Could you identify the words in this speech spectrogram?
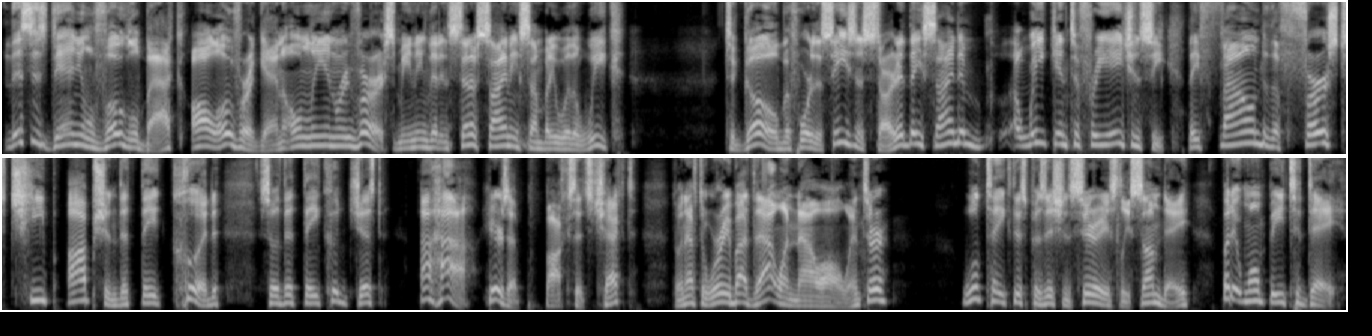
this is Daniel Vogelbach all over again, only in reverse, meaning that instead of signing somebody with a week to go before the season started, they signed him a week into free agency. They found the first cheap option that they could so that they could just, aha, here's a box that's checked. Don't have to worry about that one now all winter. We'll take this position seriously someday, but it won't be today.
